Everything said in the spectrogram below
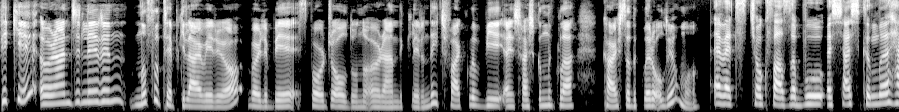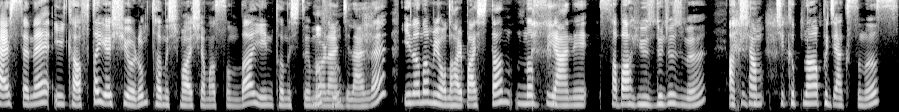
Peki öğrencilerin nasıl tepkiler veriyor böyle bir sporcu olduğunu öğrendiklerinde? Hiç farklı bir yani şaşkınlıkla karşıladıkları oluyor mu? Evet çok fazla bu şaşkınlığı her sene ilk hafta yaşıyorum tanışma aşamasında yeni tanıştığım nasıl? öğrencilerle. İnanamıyorlar baştan nasıl yani sabah yüzdünüz mü? Akşam çıkıp ne yapacaksınız?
